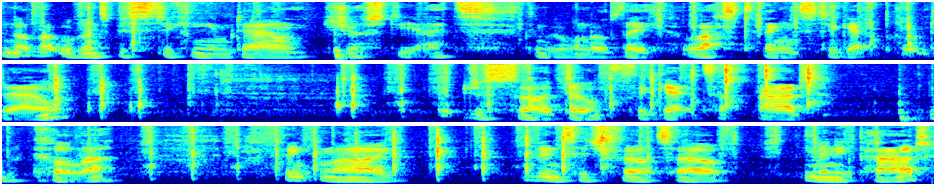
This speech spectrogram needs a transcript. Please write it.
Not that we're going to be sticking him down just yet, it's going to be one of the last things to get put down. But just so I don't forget to add the colour, I think my vintage photo mini pad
